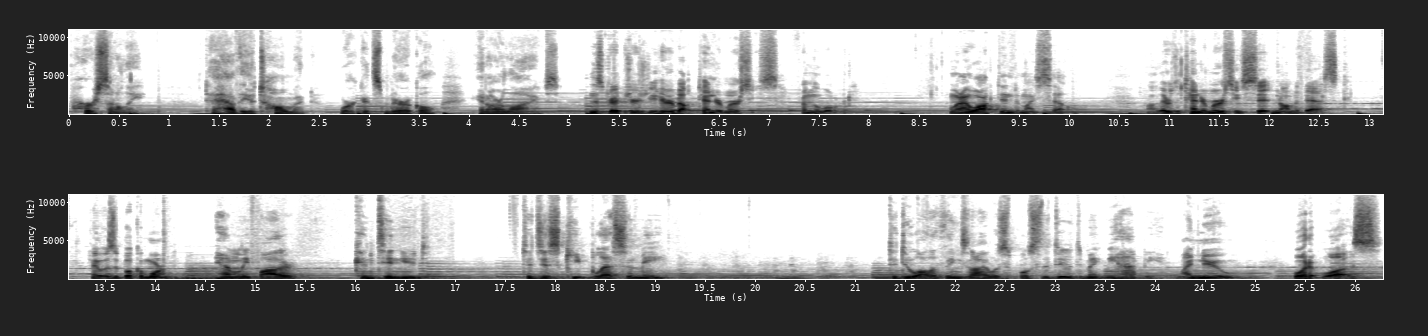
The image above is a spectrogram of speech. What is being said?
personally to have the atonement work its miracle in our lives. In the scriptures, you hear about tender mercies from the Lord. When I walked into my cell, uh, there was a tender mercy sitting on the desk. And it was the Book of Mormon. Heavenly Father continued to just keep blessing me to do all the things that I was supposed to do to make me happy. I knew what it was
